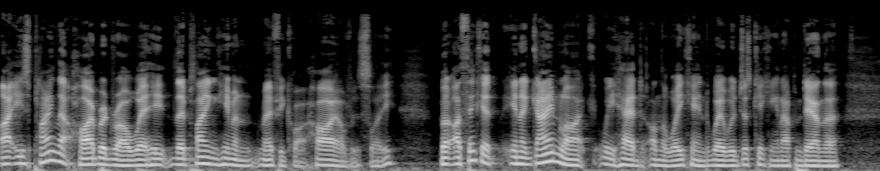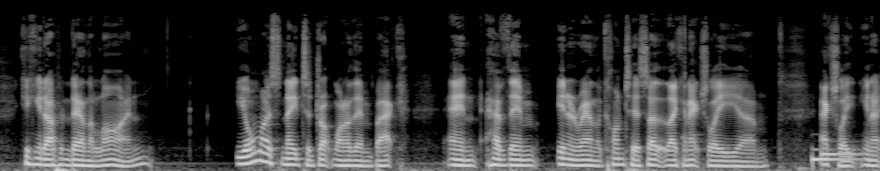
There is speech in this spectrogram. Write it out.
uh, he's playing that hybrid role where he they're playing him and Murphy quite high, obviously. But I think it in a game like we had on the weekend, where we're just kicking it up and down the kicking it up and down the line, you almost need to drop one of them back and have them in and around the contest so that they can actually um, actually you know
